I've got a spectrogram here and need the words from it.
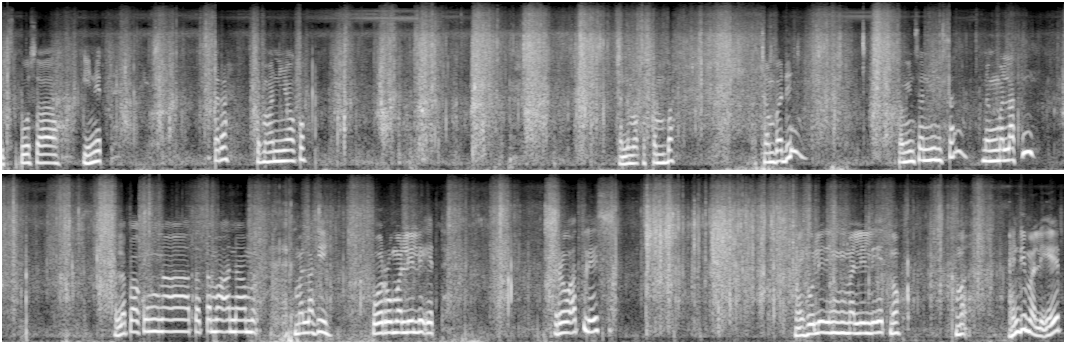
Expose sa init. Tara, samahan niyo ako. Ano makasamba? Katsamba din. Paminsan-minsan, ng malaki. Wala pa akong natatamaan na ma- malaki. Puro maliliit. Pero at least, may huli ding maliliit, no? Ma ah, hindi maliit.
